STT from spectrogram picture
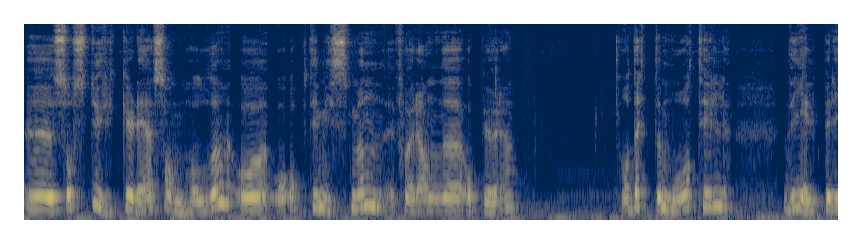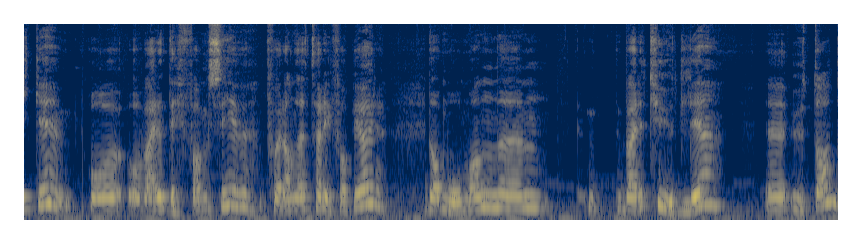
eh, så styrker det samholdet og, og optimismen foran eh, oppgjøret. Og dette må til. Det hjelper ikke å, å være defensiv foran et tariffoppgjør. Da må man eh, være tydelige utad,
